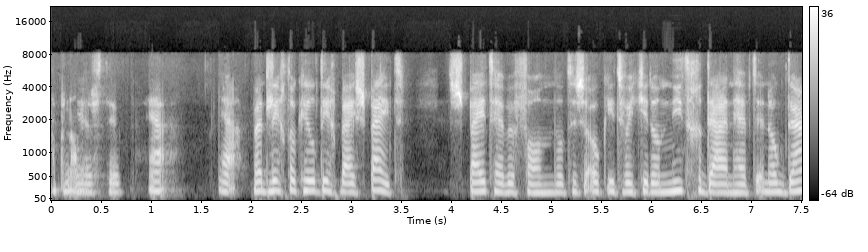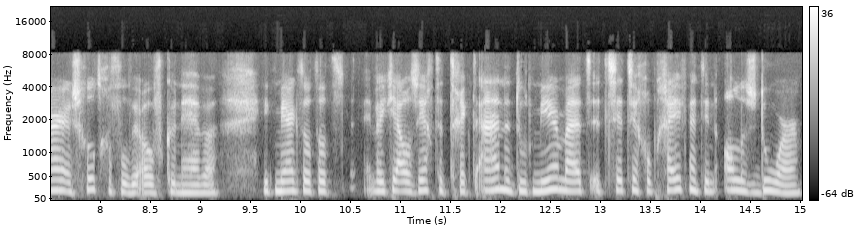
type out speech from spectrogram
Op een ander ja. stuk. Ja. ja. Maar het ligt ook heel dicht bij spijt spijt hebben van. Dat is ook iets wat je dan niet gedaan hebt. En ook daar een schuldgevoel weer over kunnen hebben. Ik merk dat dat, wat je al zegt, het trekt aan, het doet meer, maar het, het zet zich op een gegeven moment in alles door.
